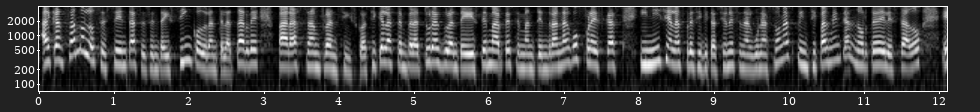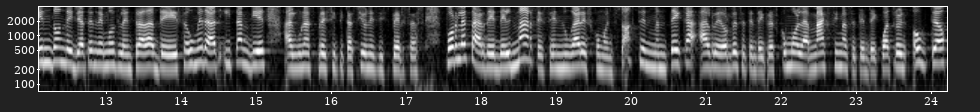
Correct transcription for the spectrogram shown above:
alcanzando los 60, 65 durante la tarde para San Francisco así que las temperaturas durante este martes se mantendrán algo frescas. Inician las precipitaciones en algunas zonas, principalmente al norte del estado, en donde ya tendremos la entrada de esa humedad y también algunas precipitaciones dispersas. Por la tarde del martes, en lugares como en Stockton, Manteca, alrededor de 73 como la máxima, 74 en Oakdale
